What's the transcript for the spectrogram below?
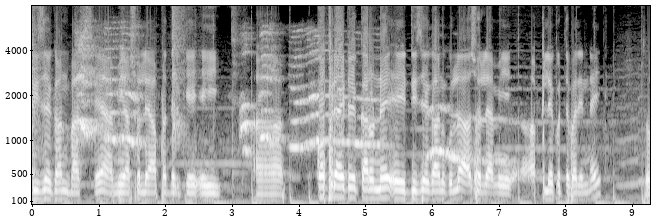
ডিজে গান বাজছে, আমি আসলে আপনাদেরকে এই কপিরাইটের কারণে এই ডিজে গানগুলো আসলে আমি প্লে করতে পারি নাই। তো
